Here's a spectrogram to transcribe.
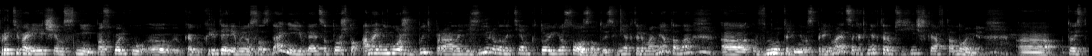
противоречием с ней, поскольку э, как бы критерием ее создания является то, что она не может быть проанализирована тем, кто ее создал. То есть в некоторый момент она э, внутренне воспринимается как некоторая психическая автономия. Э, то есть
